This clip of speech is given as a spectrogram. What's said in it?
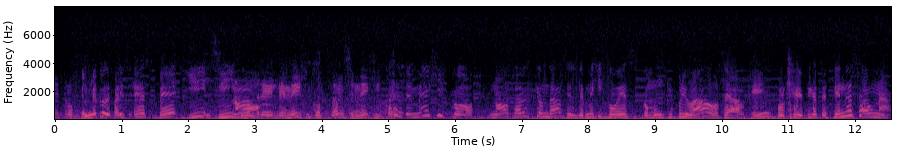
Metro. El metro de París es bellísimo. No, hombre, el de México, estamos en México. El de México. No, ¿sabes qué onda? El de México es como un club privado, o sea. ¿Por qué? Porque, fíjate, tienes sauna,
